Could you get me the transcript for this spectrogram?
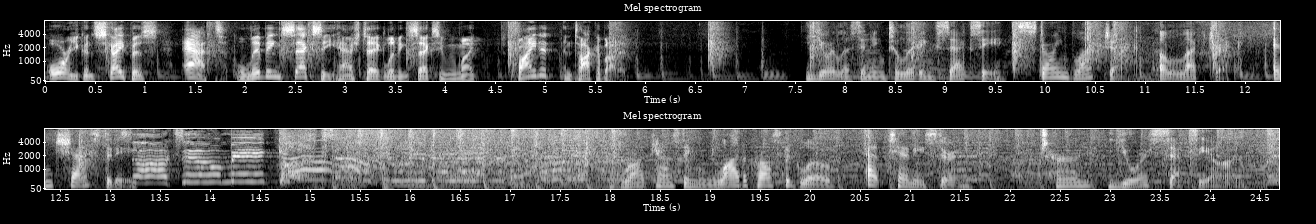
or you can Skype us at Living Sexy hashtag Living Sexy. We might find it and talk about it. You're listening to Living Sexy, starring Blackjack, Electric, and Chastity. Broadcasting live across the globe at 10 Eastern. Turn your sexy on.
